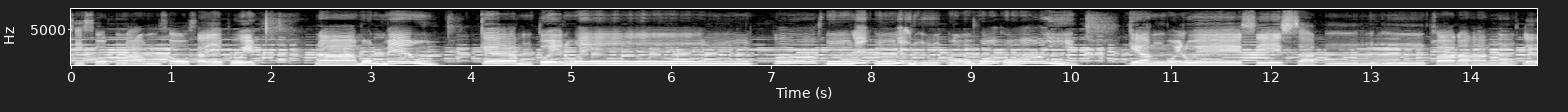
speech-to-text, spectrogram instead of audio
สิศพน้ำเฝ้าใส่ปุ๋ยหน้ามนแมว แก้มตุยนุยโอ้โหโอ้ยเกียงมวยลุยสีสัตว์พานางเอ้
